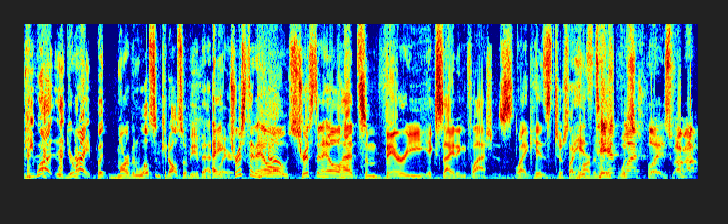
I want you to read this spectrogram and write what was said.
he was. You're right. But Marvin Wilson could also be a bad Hey, player. Trysten Who Hill. knows? Trysten Hill had some very exciting flashes. Like his, just like his Marvin tape had was flash plays. I'm, I,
